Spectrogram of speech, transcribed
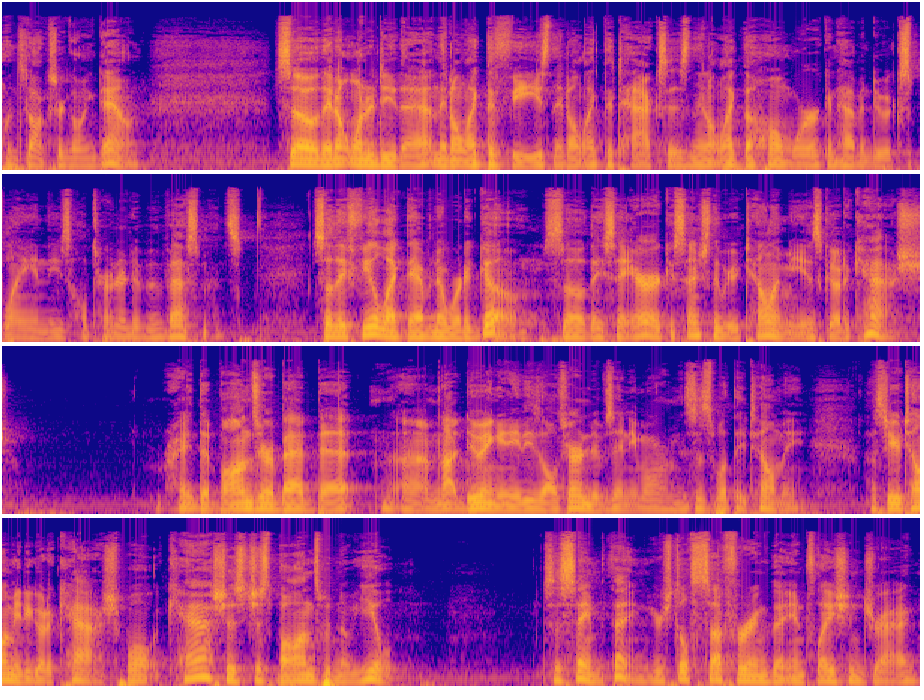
when stocks are going down. So they don't want to do that, and they don't like the fees, and they don't like the taxes, and they don't like the homework and having to explain these alternative investments. So they feel like they have nowhere to go. So they say, Eric, essentially what you're telling me is go to cash, right? That bonds are a bad bet. Uh, I'm not doing any of these alternatives anymore. This is what they tell me. So you're telling me to go to cash. Well, cash is just bonds with no yield. It's the same thing. You're still suffering the inflation drag.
